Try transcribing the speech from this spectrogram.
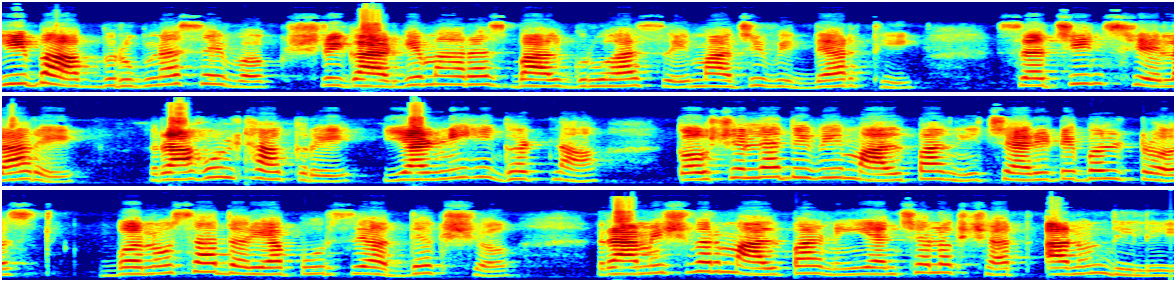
ही बाब रुग्णसेवक श्री गाडगे महाराज बालगृहाचे माजी विद्यार्थी सचिन शेलारे राहुल ठाकरे यांनी ही घटना कौशल्यादेवी मालपानी चॅरिटेबल ट्रस्ट बनोसा दर्यापूरचे अध्यक्ष रामेश्वर मालपाणी यांच्या लक्षात आणून दिले.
